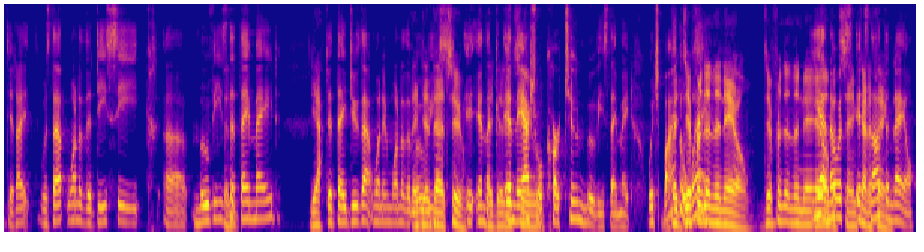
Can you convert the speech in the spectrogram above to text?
did I was that one of the DC uh, movies that they made? Yeah, Did they do that one in one of the They movies? did that too. In the They in the actual cartoon movies they made, which by but the different way, different than the nail. Different than the nail. yeah, no, it's it's not the nail.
